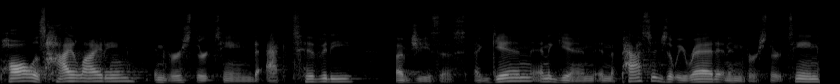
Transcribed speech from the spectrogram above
Paul is highlighting in verse 13 the activity of Jesus. Again and again, in the passage that we read and in verse 13,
